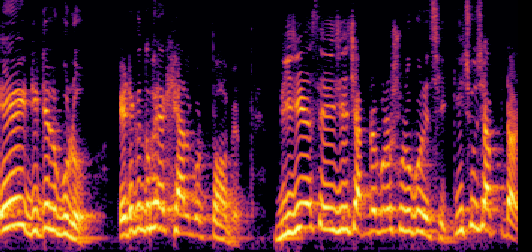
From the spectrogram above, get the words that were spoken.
এই ডিটেলগুলো এটা কিন্তু ভাইয়া খেয়াল করতে হবে। বিজিএস এই যে চ্যাপ্টারগুলো শুরু করেছি, কিছু চ্যাপ্টার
